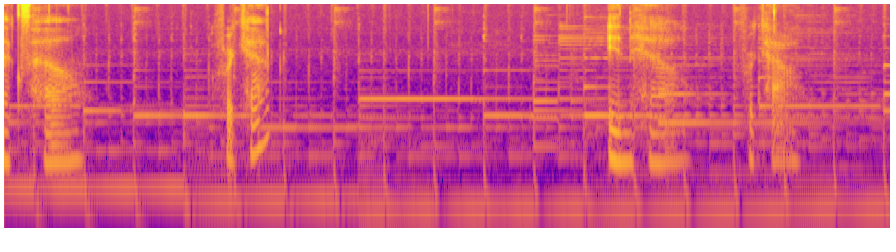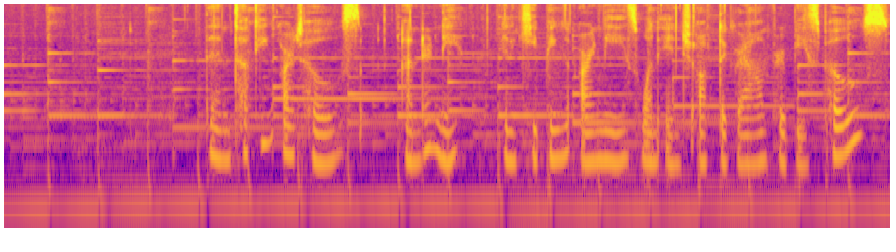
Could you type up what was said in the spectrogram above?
Exhale for cat. Inhale for cow. Then tucking our toes underneath and keeping our knees one inch off the ground for beast pose.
